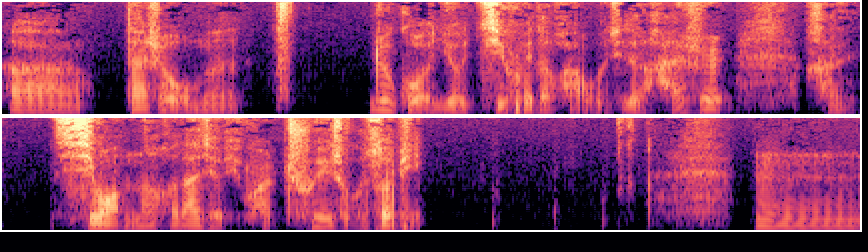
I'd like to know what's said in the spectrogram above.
呃，但是我们如果有机会的话，我觉得还是很希望能和大舅一块出一首作品。嗯，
